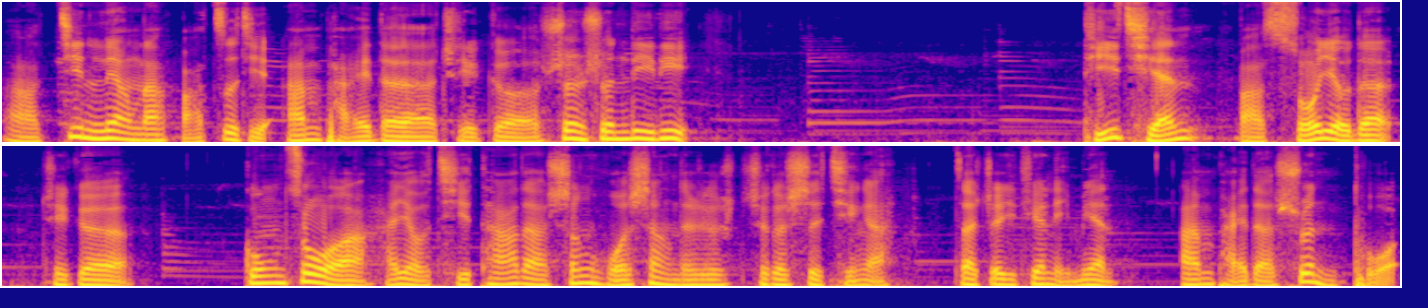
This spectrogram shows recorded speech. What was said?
啊，尽量呢把自己安排的这个顺顺利利，提前把所有的这个工作啊，还有其他的生活上的这个事情啊，在这一天里面安排的顺妥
